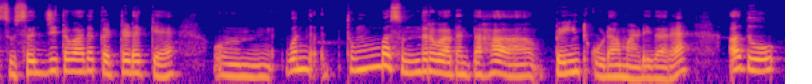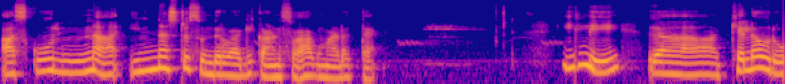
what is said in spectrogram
ಸುಸಜ್ಜಿತವಾದ ಕಟ್ಟಡಕ್ಕೆ ಒಂದು ತುಂಬ ಸುಂದರವಾದಂತಹ ಪೇಂಟ್ ಕೂಡ ಮಾಡಿದ್ದಾರೆ. ಅದು ಆ ಸ್ಕೂಲನ್ನ ಇನ್ನಷ್ಟು ಸುಂದರವಾಗಿ ಕಾಣಿಸೋ ಹಾಗೆ ಮಾಡುತ್ತೆ. ಇಲ್ಲಿ ಕೆಲವರು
